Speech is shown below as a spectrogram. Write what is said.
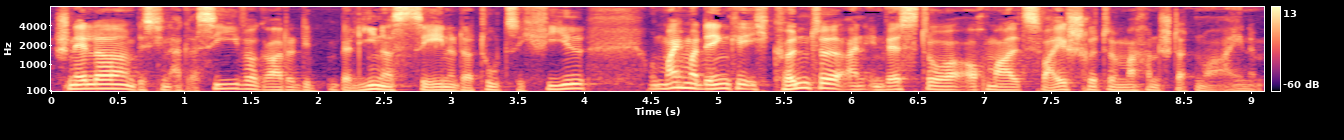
schneller, ein bisschen aggressiver. Gerade die Berliner Szene, da tut sich viel. Und manchmal denke ich, könnte ein Investor auch mal zwei Schritte machen statt nur einem.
